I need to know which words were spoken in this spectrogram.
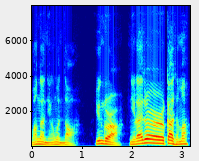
王干娘问道：“云哥，你来这儿干什么？”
